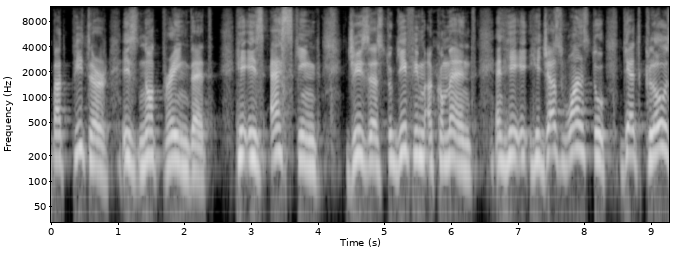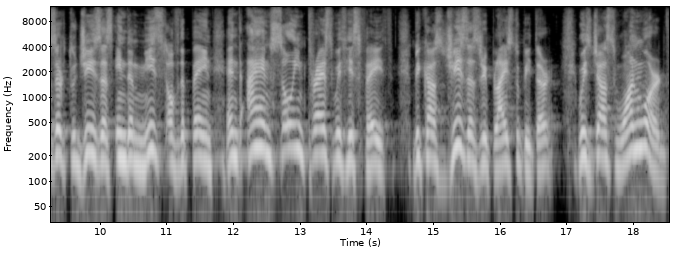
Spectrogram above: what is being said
But Peter is not praying that. He is asking Jesus to give him a command and he, he just wants to get closer to Jesus in the midst of the pain. And I am so impressed with his faith because Jesus replies to Peter with just one word.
